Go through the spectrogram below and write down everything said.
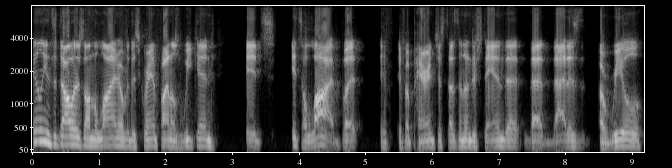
millions of dollars on the line over this grand finals weekend. It's it's a lot, but if if a parent just doesn't understand that that that is a real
